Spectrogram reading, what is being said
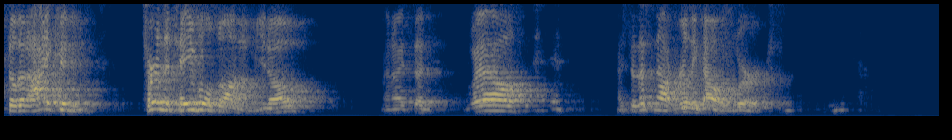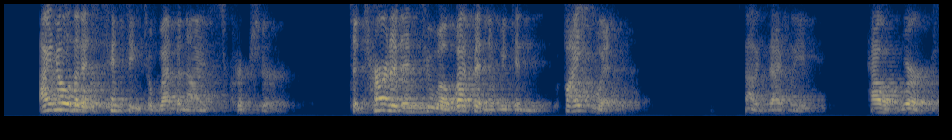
so that I can turn the tables on him, you know? And I said, Well, I said, that's not really how it works. I know that it's tempting to weaponize scripture, to turn it into a weapon that we can fight with. It's not exactly how it works.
